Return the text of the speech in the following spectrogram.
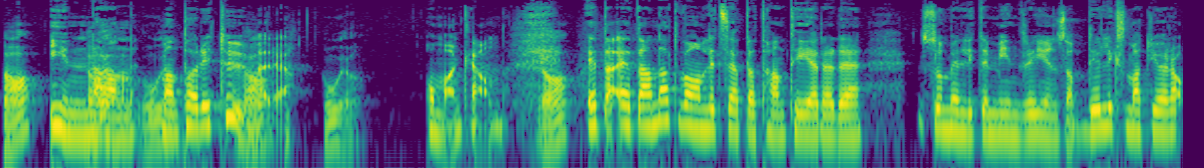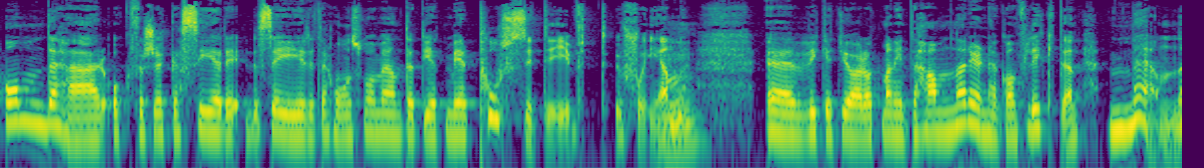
ja, innan oh ja. man tar itu med det. Oh. Om man kan. Ja. Ett, ett annat vanligt sätt att hantera det som är lite mindre gynnsamt, det är liksom att göra om det här och försöka se, se irritationsmomentet i ett mer positivt sken, Mm. eh, vilket gör att man inte hamnar i den här konflikten. Men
